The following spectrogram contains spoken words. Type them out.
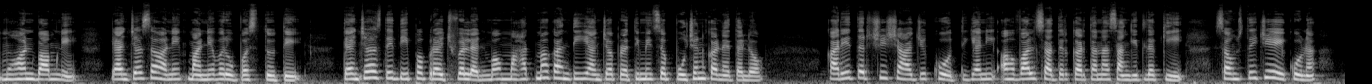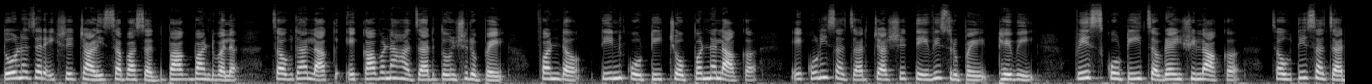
मोहन बामणे यांच्यासह अनेक मान्यवर उपस्थित होते. त्यांच्या हस्ते दीप प्रज्वलन व महात्मा गांधी यांच्या प्रतिमेचं पूजन करण्यात आलं. कार्यदर्शी शहाजी खोत यांनी अहवाल सादर करताना सांगितलं की संस्थेचे एकूण दोन हजार एकशे चाळीस सभासद भाग भांडवल चौदा लाख एकावन्न हजार दोनशे रुपये. फंड तीन कोटी चोपन्न लाख एकोणीस हजार चारशे तेवीस रुपये. ठेवी वीस कोटी चौऱ्याऐंशी लाख चौतीस हजार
